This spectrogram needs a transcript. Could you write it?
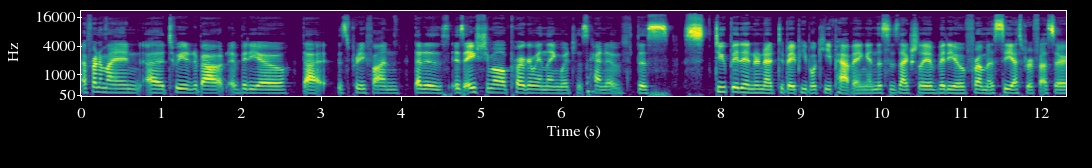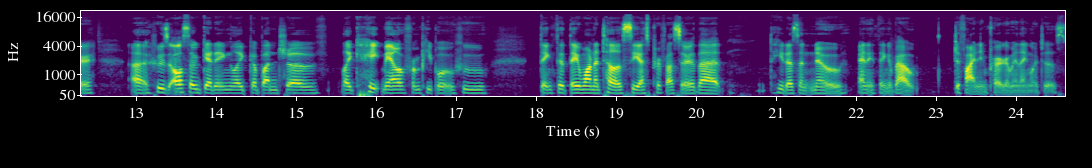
a friend of mine uh, tweeted about a video that is pretty fun. That is is HTML programming language is kind of this stupid internet debate people keep having, and this is actually a video from a CS professor uh, who's also getting like a bunch of like hate mail from people who think that they want to tell a CS professor that he doesn't know anything about defining programming languages,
